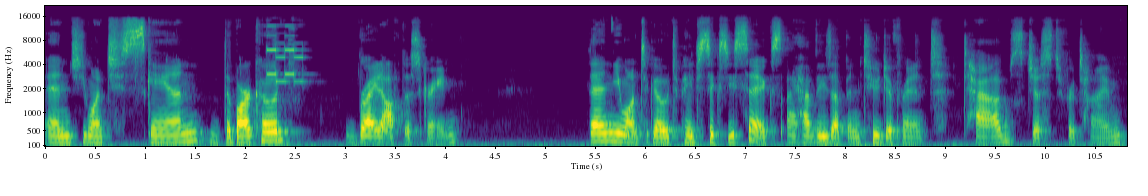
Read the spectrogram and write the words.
and you want to scan the barcode right off the screen. Then you want to go to page 66. I have these up in two different tabs just for time.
